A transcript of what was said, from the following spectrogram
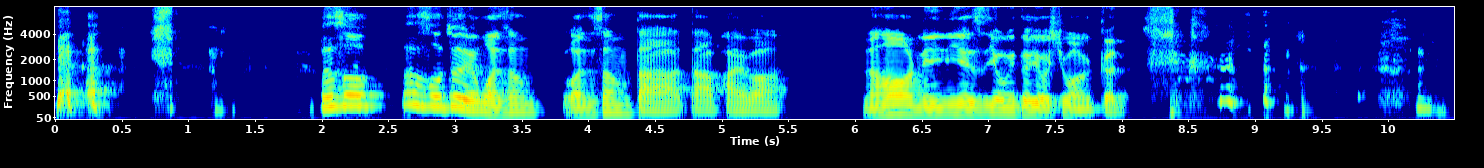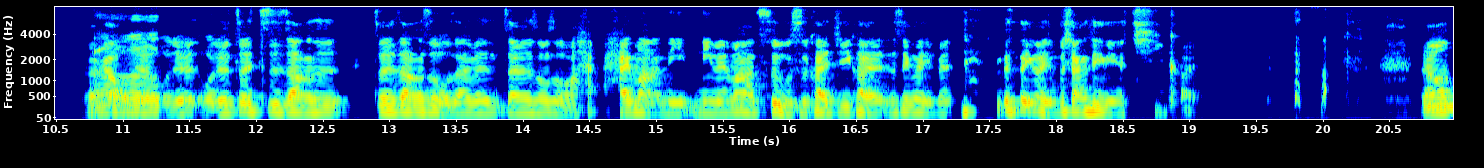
那时候那时候就连晚上晚上打打牌吧，然后你你也是用一堆游戏王的梗，然后我觉得我觉得我觉得最智障的是最脏的是我在那边在那边说什么海海马，你你没办法吃五十块鸡块，那是因为你们那 是因为你不相信你的鸡块。然后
